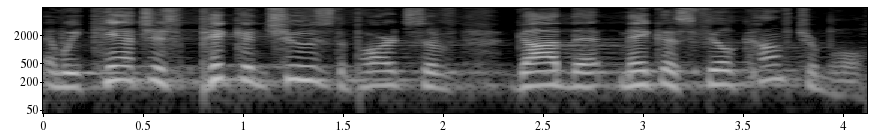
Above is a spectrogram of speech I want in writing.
And we can't just pick and choose the parts of God that make us feel comfortable.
